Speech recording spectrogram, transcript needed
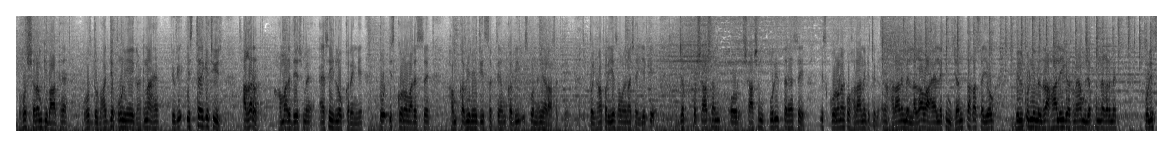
बहुत शर्म की बात है, बहुत दुर्भाग्यपूर्ण ये घटना है, क्योंकि इस तरह की चीज़ अगर हमारे देश में ऐसे ही लोग करेंगे तो इस कोरोना वायरस से हम कभी नहीं जीत सकते, हम कभी इसको नहीं हरा सकते। तो यहाँ पर यह समझना चाहिए कि जब प्रशासन और शासन पूरी तरह से इस कोरोना को हराने के हराने में लगा हुआ है, लेकिन जनता का सहयोग बिल्कुल नहीं मिल रहा। हाल ही घटना है मुजफ्फरनगर में। पुलिस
